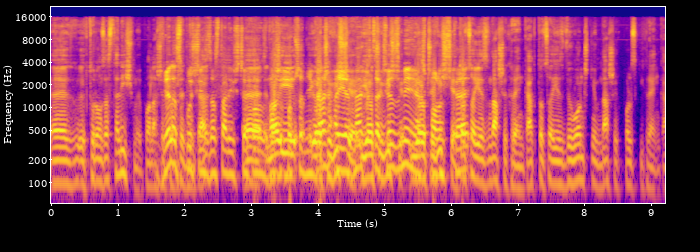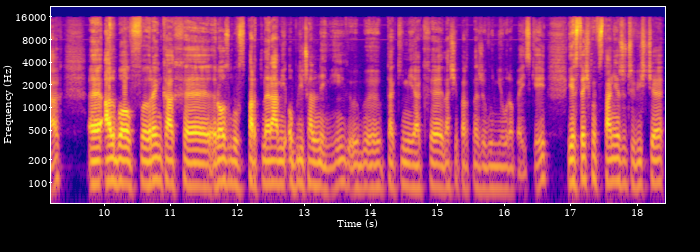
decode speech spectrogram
e, którą zastaliśmy po naszych Wiele spuścizn zastaliście po no i, poprzednikach, i oczywiście, a i oczywiście, i oczywiście to, co jest w naszych rękach, to, co jest wyłącznie w naszych polskich rękach, albo w rękach rozmów z partnerami obliczalnymi, takimi jak nasi partnerzy w Unii Europejskiej, jesteśmy w stanie rzeczywiście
